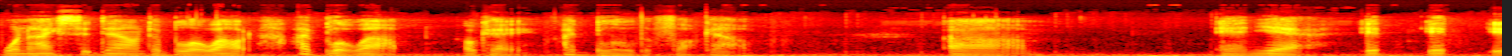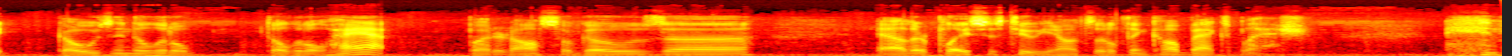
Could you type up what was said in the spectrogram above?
when I sit down to blow out, I blow out. Okay, I blow the fuck out. Um, and yeah, it, it, it goes into little the little hat, but it also goes uh, other places too. You know, it's a little thing called backsplash. And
